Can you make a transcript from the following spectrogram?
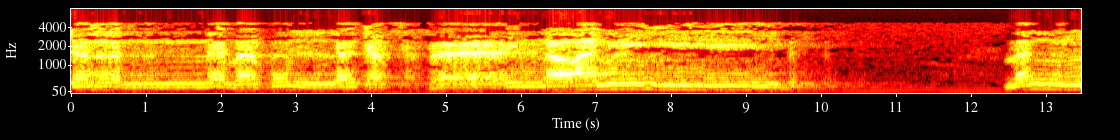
جهنم كل كفار عنيد. مناع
